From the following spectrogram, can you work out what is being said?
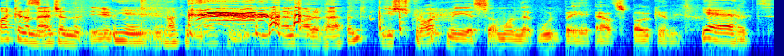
I can imagine that you. Yeah. I can imagine that might have happened. You strike me as someone that would be outspoken. Yeah. At,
